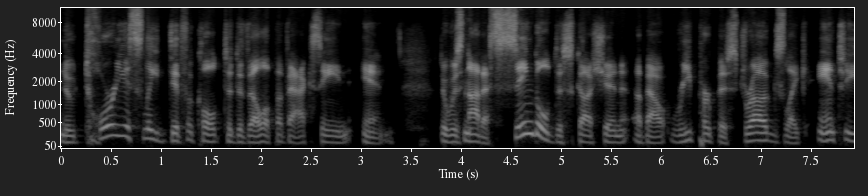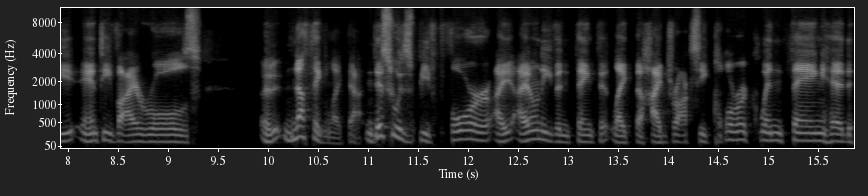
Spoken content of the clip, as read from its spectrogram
notoriously difficult to develop a vaccine in. There was not a single discussion about repurposed drugs like anti antivirals, uh, nothing like that. And this was before I, I don't even think that like the hydroxychloroquine thing had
